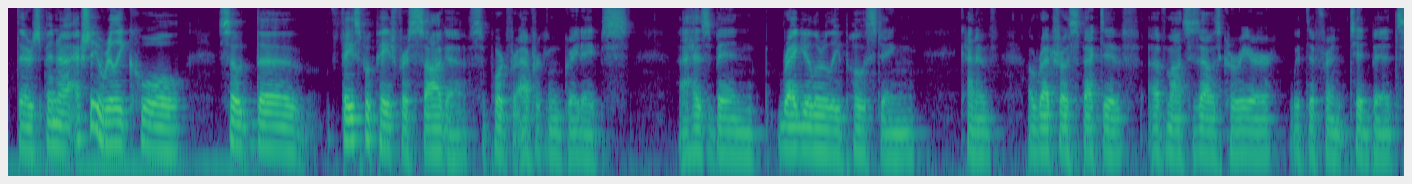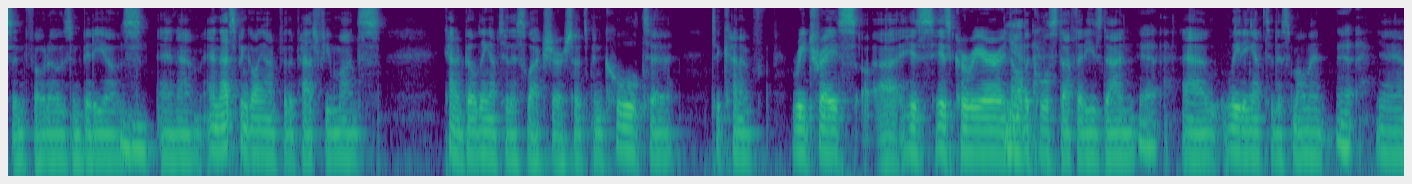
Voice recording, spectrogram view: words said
there's been a, actually a really cool. So the Facebook page for Saga Support for African Great Apes uh, has been regularly posting kind of a retrospective of Matsuzawa's career with different tidbits and photos and videos, and um, and that's been going on for the past few months, kind of building up to this lecture. So it's been cool to to kind of retrace uh, his his career and all the cool stuff that he's done Yeah, uh, leading up to this moment. yeah. Yeah, yeah.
